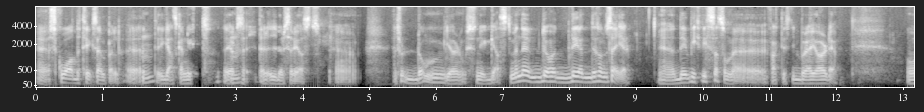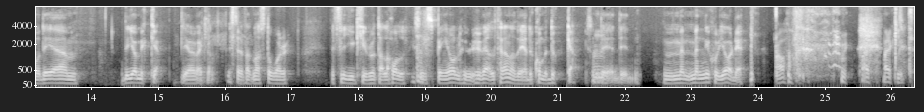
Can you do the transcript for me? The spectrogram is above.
det. Eh, Squad till exempel. eh, Mm. Det är ganska nytt. Det är också det är überseriöst. Eh, Jag tror de gör det nog snyggast. Men det, det, det är som du säger. Eh, Det är vissa som eh, faktiskt börjar göra det. Och det, eh, det gör mycket. Det gör det verkligen. Istället för att man står det flyger kulor åt alla håll. Liksom, det spelar ingen roll hur, hur vältränad du är, du kommer ducka. Liksom, Mm. det, det, men, människor gör det. ja. Märkligt.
